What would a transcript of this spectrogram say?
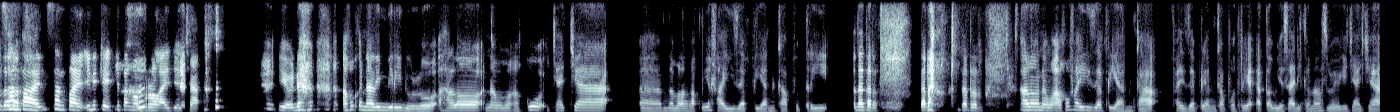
santai santai. Ini kayak kita ngobrol aja cak ya udah aku kenalin diri dulu. Halo nama aku Caca. Uh, nama lengkapnya Faiza Priyanka Putri. Tar, tar, tar, tar. halo nama aku Faiza Priyanka Faiza Priyanka Putri atau biasa dikenal sebagai Caca.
